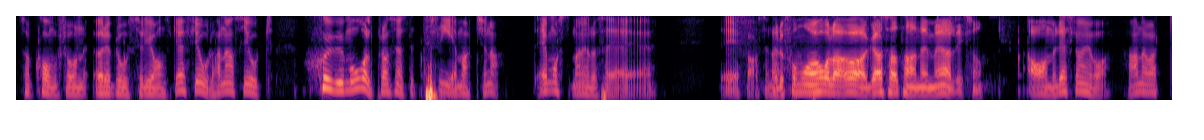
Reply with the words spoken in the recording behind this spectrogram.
som kom från Örebro Syrianska i fjol. Han har alltså gjort sju mål på de senaste tre matcherna. Det måste man ändå säga är, det är fasen. Ja, då får man hålla öga så att han är med liksom. Ja, men det ska han ju vara. Han har varit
